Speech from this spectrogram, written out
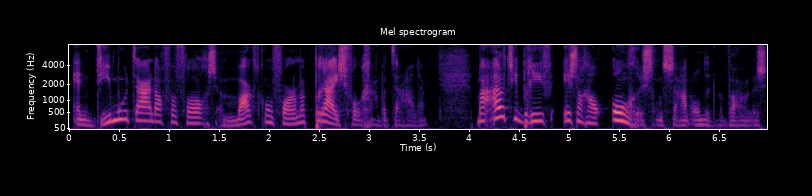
en die moet daar dan vervolgens een marktconforme prijs voor gaan betalen. Maar uit die brief is nogal onrust ontstaan onder de bewoners.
